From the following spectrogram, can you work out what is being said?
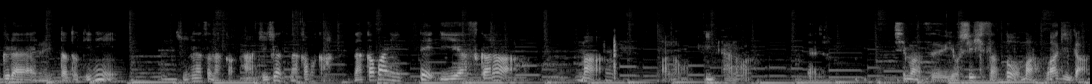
ぐらいに行った時に12月半ばあ11月半ばか半ばに行って家康からまああのいあの島津義久と、まあ、和議が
